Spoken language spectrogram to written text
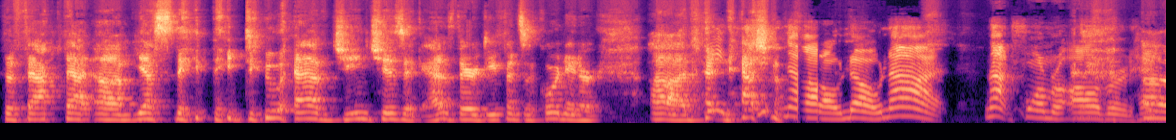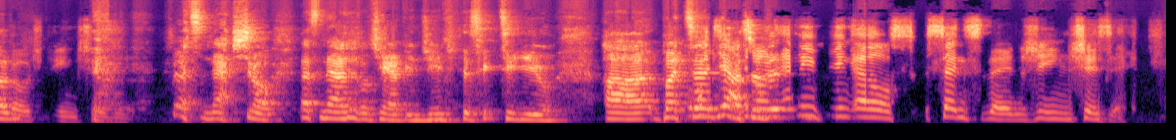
The fact that um, yes, they, they do have Gene Chizik as their defensive coordinator. Uh, national... No, no, not not former Auburn head um, coach Gene Chizik. That's national. That's national champion Gene Chizik to you. Uh, but uh, yeah, so the, anything else since then, Gene Chizik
